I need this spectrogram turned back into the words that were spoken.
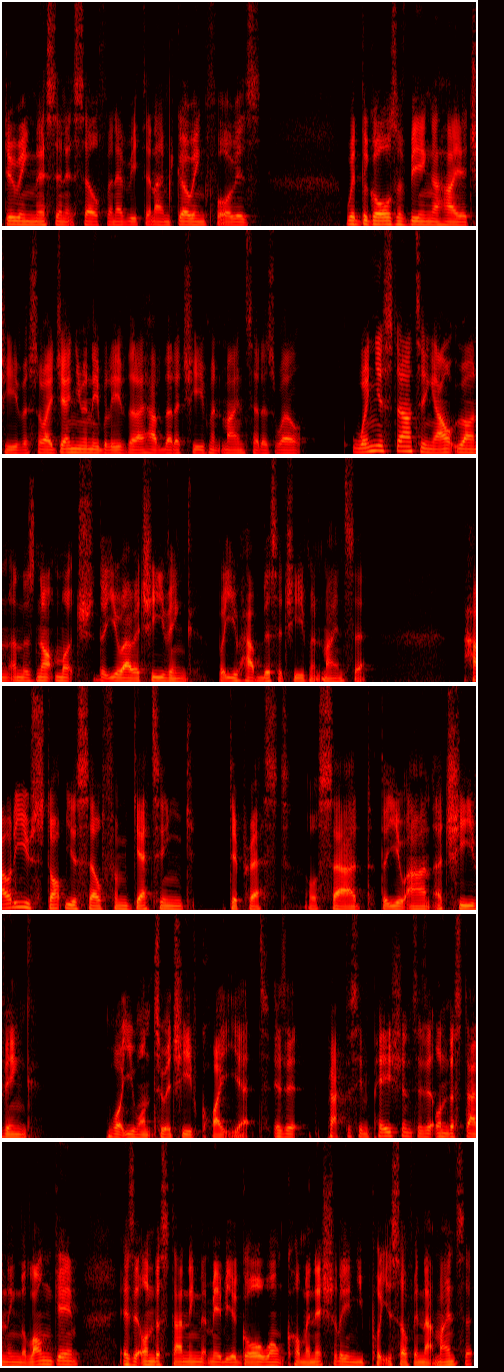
doing this in itself and everything I'm going for is with the goals of being a high achiever. So I genuinely believe that I have that achievement mindset as well. When you're starting out and there's not much that you are achieving, but you have this achievement mindset, how do you stop yourself from getting depressed or sad that you aren't achieving what you want to achieve quite yet? Is it practicing patience? Is it understanding the long game? Is it understanding that maybe a goal won't come initially and you put yourself in that mindset?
